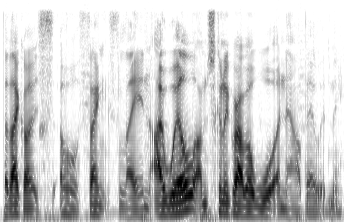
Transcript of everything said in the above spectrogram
But that goes. Oh, thanks, Lane. I will. I'm just gonna grab a water now. Bear with me.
